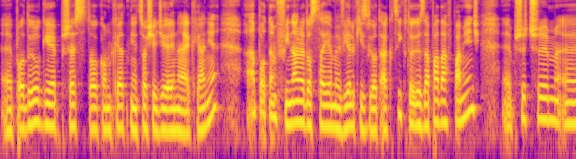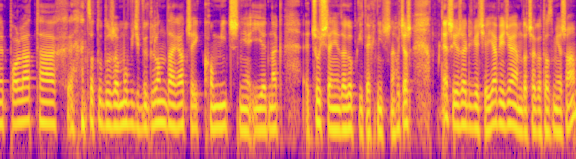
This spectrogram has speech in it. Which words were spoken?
e, po drugie przez to konkretnie co się dzieje na ekranie, a potem w finale dostajemy wielki zwrot akcji, który zapada w pamięć, e, przy czym e, po latach, co tu dużo mówić, wygląda raczej komicznie i jednak czuć te niedoróbki techniczne. Chociaż też jeżeli wiecie, ja wiedziałem do czego to zmierza,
